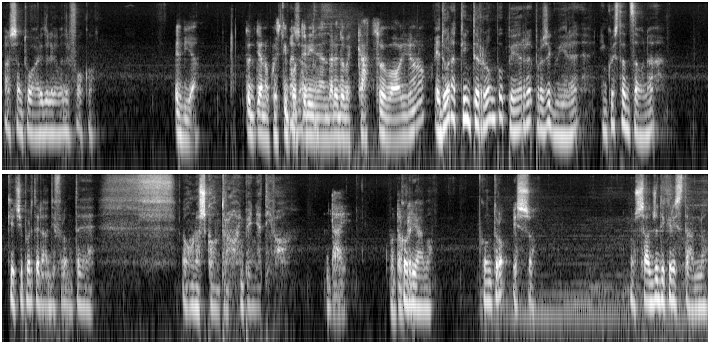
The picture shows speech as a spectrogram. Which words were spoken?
al santuario delle Gambe del Fuoco. E via. Tutti hanno questi poteri Esatto. di andare dove cazzo vogliono. Ed ora ti interrompo per proseguire in questa zona che ci porterà di fronte a uno scontro impegnativo. Dai. Contro chi? Corriamo contro esso. Un saggio di cristallo.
